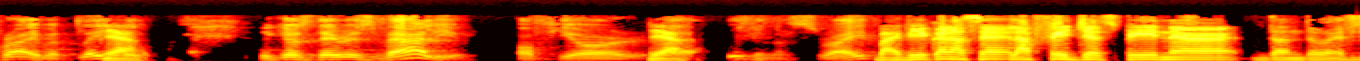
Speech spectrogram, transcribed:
private label yeah. because there is value of your yeah. uh, business, right? But if you're gonna sell a fidget spinner, don't do it.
